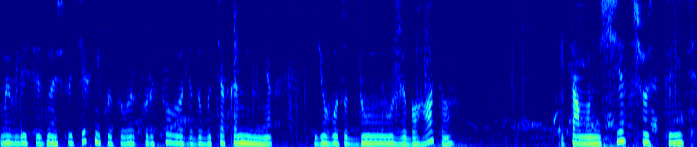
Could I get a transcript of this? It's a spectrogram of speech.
Ми в лісі знайшли техніку, яку використовували для добуття каміння. Його тут дуже багато. І там он іще щось стоїть.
